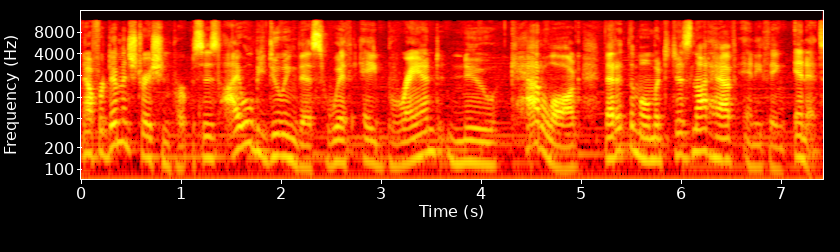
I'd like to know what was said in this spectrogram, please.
Now for demonstration purposes, I will be doing this with a brand new catalog that at the moment does not have anything in it.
